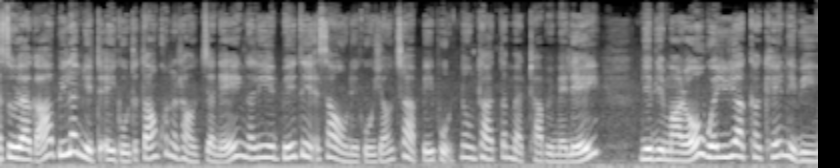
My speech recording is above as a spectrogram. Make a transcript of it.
အစိုးရကဘီလက်မြေတအိတ်ကို18000ကျပ်နဲ့ငလျင်ဘေးသင့်အဆောက်အုံတွေကိုရောင်းချပေးဖို့နှုံထားသတ်မှတ်ထားပေမဲ့လေမြေပြင်မှာတော့ဝယ်ယူရခက်ခဲနေပြီး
